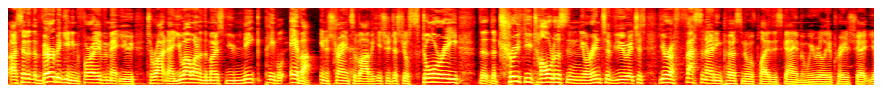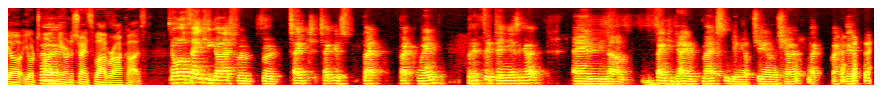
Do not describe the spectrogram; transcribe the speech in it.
I said at the very beginning, before I even met you, to right now, you are one of the most unique people ever in Australian Survivor history. Just your story, the the truth you told us in your interview. It's just you're a fascinating person to have played this game, and we really appreciate your your time uh, here on Australian Survivor Archives. Well, thank you guys for for take taking us back back when, 15 years ago. And um, thank you, David Mason, giving me opportunity on the show back back then.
